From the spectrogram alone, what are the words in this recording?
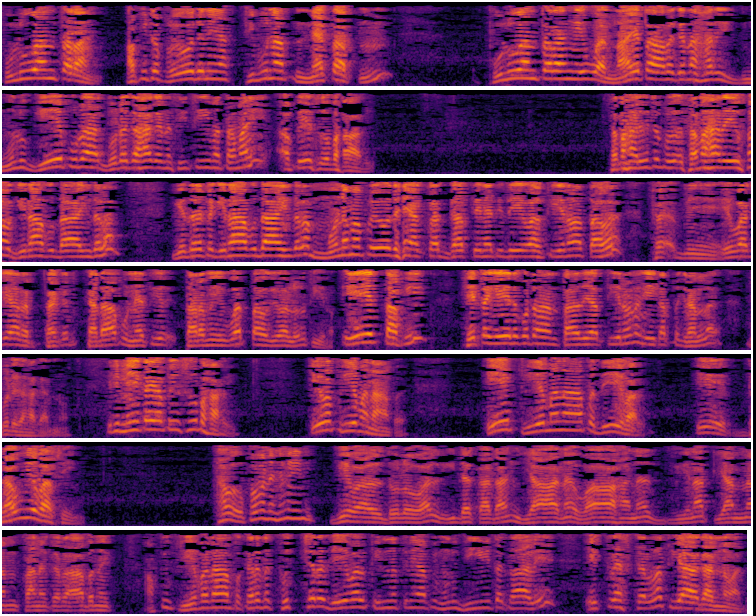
පුළුවන් තරම් අපිට ප්‍රයෝජනයක් තිබුණත් නැතත් පුළුවන් තරම් ඒවා ණයට අරගෙන හරි මුළු ගේ පුරා ගොඩ ගහගෙන සිටීම තමයි අපේ ස්වභාවය. සමහර විට සමහර ඒවා ගිනාපු දා ඉඳලා ගෙදරට ගෙනාපු දා ඉඳලා මොනම ප්‍රයෝජනයක්වත් ගත්තේ නැති දේවල් තියෙනවා තව මේ ඒ වගේ අර පැකට් කඩාපු නැති තරමේ ඉව්වත් තව ගෙවල් වල තියෙනවා. ඒත් අපි හෙට ගේනකොට තව දෙයක් තියෙනවනම් ඒකත් ගන්නලා ගොඩ ගහ ගන්නවා. ඉතින් මේකයි අපේ ස්වභාවය. ඒවා ප්‍රියමනාප. ඒ ප්‍රියමනාප දේවල් ඒ ද්‍රව්‍ය වශයෙන් තව උපමන නෙමෙයිනේ. ගෙවල්, දොරවල්, ඉඩකඩම්, යාන, වාහන, වෙනත් යම් යම් කනකර ආභරණ අපි ප්‍රියමනාප කරන කොච්චර දේවල් පින්නතුනේ අපි මුළු ජීවිත කාලේ එක්රැස් කරලා තියා ගන්නවද?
